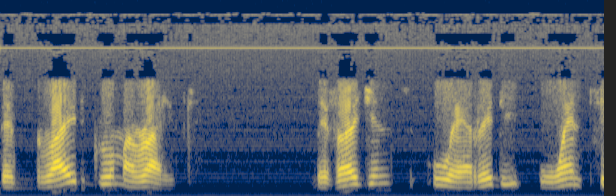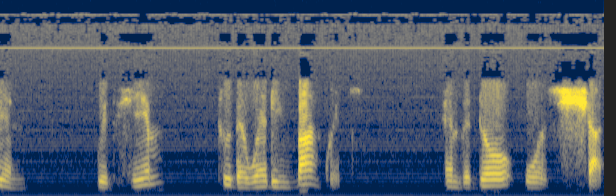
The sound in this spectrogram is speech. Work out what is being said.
the bridegroom arrived. The virgins who were ready went in with him to the wedding banquet, and the door was shut.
